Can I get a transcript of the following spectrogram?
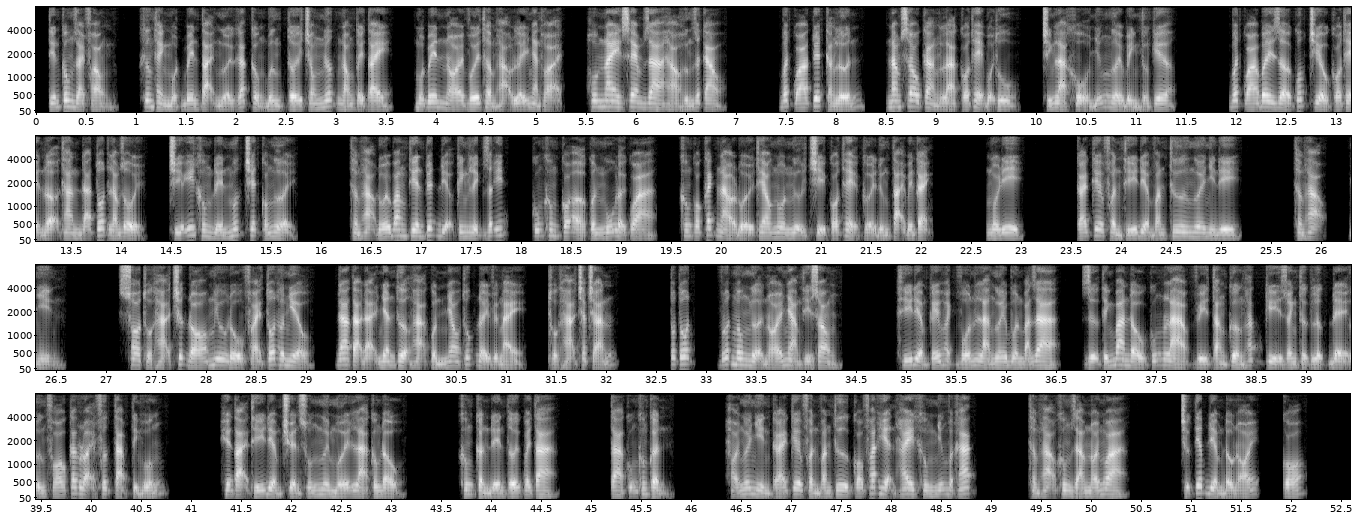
Tiến công giải phòng khương thành một bên tại người gác cổng bưng tới trong nước nóng tẩy tay, một bên nói với thẩm hạo lấy nhàn thoại, hôm nay xem ra hào hứng rất cao bất quá tuyết càng lớn, năm sau càng là có thể bội thu, chính là khổ những người bình thường kia. Bất quá bây giờ quốc triều có thể nợ than đã tốt lắm rồi, chí ít không đến mức chết có người. Thẩm hạo đối băng thiên tuyết địa kinh lịch rất ít, cũng không có ở quân ngũ lợi qua, không có cách nào đuổi theo ngôn ngữ chỉ có thể cười đứng tại bên cạnh. Ngồi đi. Cái kia phần thí điểm văn thư ngươi nhìn đi. Thẩm hạo, nhìn. So thuộc hạ trước đó mưu đồ phải tốt hơn nhiều, đa tạ đại nhân thượng hạ quần nhau thúc đẩy việc này, thuộc hạ chắc chắn. Tốt tốt, vớt mông ngựa nói nhảm thì xong. Thí điểm kế hoạch vốn là ngươi buôn bán ra dự tính ban đầu cũng là vì tăng cường hắc kỳ doanh thực lực để ứng phó các loại phức tạp tình huống. Hiện tại thí điểm truyền xuống ngươi mới là công đầu. Không cần đến tới quay ta. Ta cũng không cần. Hỏi ngươi nhìn cái kia phần văn thư có phát hiện hay không những vật khác. Thẩm hạo không dám nói ngoa. Trực tiếp điểm đầu nói, có.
